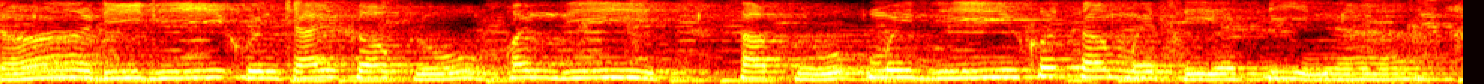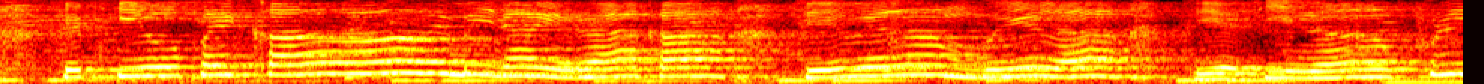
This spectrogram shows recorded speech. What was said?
นาดีๆคนใช้ก็ปลูกพันธุ์ดี ถ้าปลูกไม่ดีก็ทำให้เสียที่นาเก็บเกี่ยวไปขายไม่ได้ราคา เสียเวลาเวลา เสียที่นาฟรี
